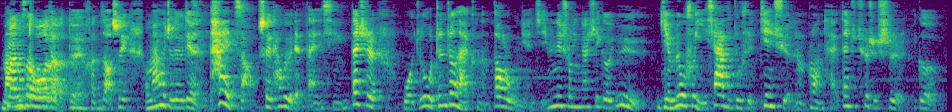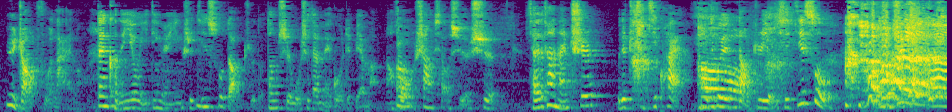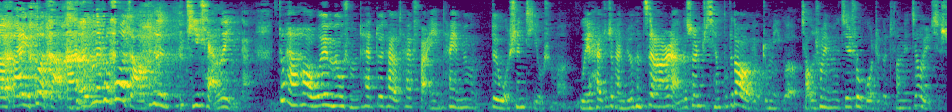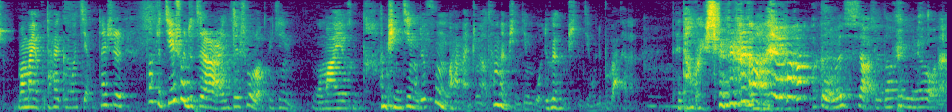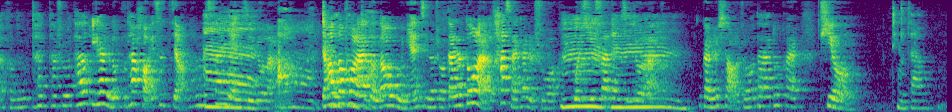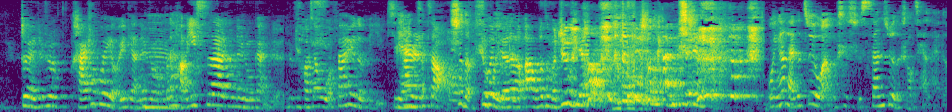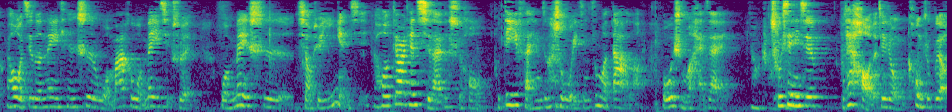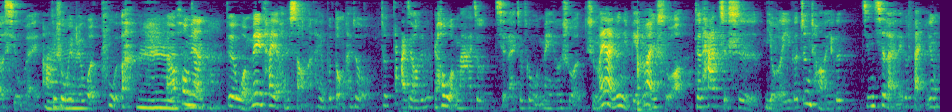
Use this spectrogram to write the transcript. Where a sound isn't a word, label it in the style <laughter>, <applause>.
蛮多的，对，很早，所以我妈会觉得有点太早，所以她会有点担心。但是我觉得我真正来可能到了五年级，因为那时候应该是一个预，也没有说一下子就是见血那种状态，但是确实是一个预兆说来了。但可能也有一定原因是激素导致的。当时我是在美国这边嘛，然后上小学是小学的饭很难吃，我就只吃鸡块，然后就会导致有一些激素，这 <laughs> 个呃发育过早吧，也不能说过早，就是提前了应该。就还好，我也没有什么太对它有太反应，它也没有对我身体有什么危害，就是感觉很自然而然的。虽然之前不知道有这么一个，小的时候也没有接受过这个方面教育，其实妈妈也不太跟我讲，但是当时接受就自然而然接受了。毕竟我妈也很很平静，我觉得父母还蛮重要，他们很平静，我就会很平静，我就不把它太当回事。<laughs> 我们小学当时也有来很多，他他说他一开始都不太好意思讲，他说三年级就来了。啊然后到后来等到五年级的时候，大家都来了，他才开始说，我其实三年级就来了。嗯，我感觉小的时候大家都还挺挺在乎。对，就是还是会有一点那种不太好意思啊，就那种感觉，就是好像我发育的比其他人早，是的是就会觉得啊，我怎么这样 <laughs> 那种感觉。我应该来的最晚，我是十三岁的时候才来的。然后我记得那一天是我妈和我妹一起睡，我妹是小学一年级。然后第二天起来的时候，我第一反应就是我已经这么大了，我为什么还在出现一些不太好的这种控制不了的行为？就是我以为我吐了。嗯 <laughs> 然后后面对我妹她也很小嘛，她也不懂，她就就大叫，就是然后我妈就起来就跟我妹就说什么呀，就你别乱说，就她只是有了一个正常的一个经期来的一个反应，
